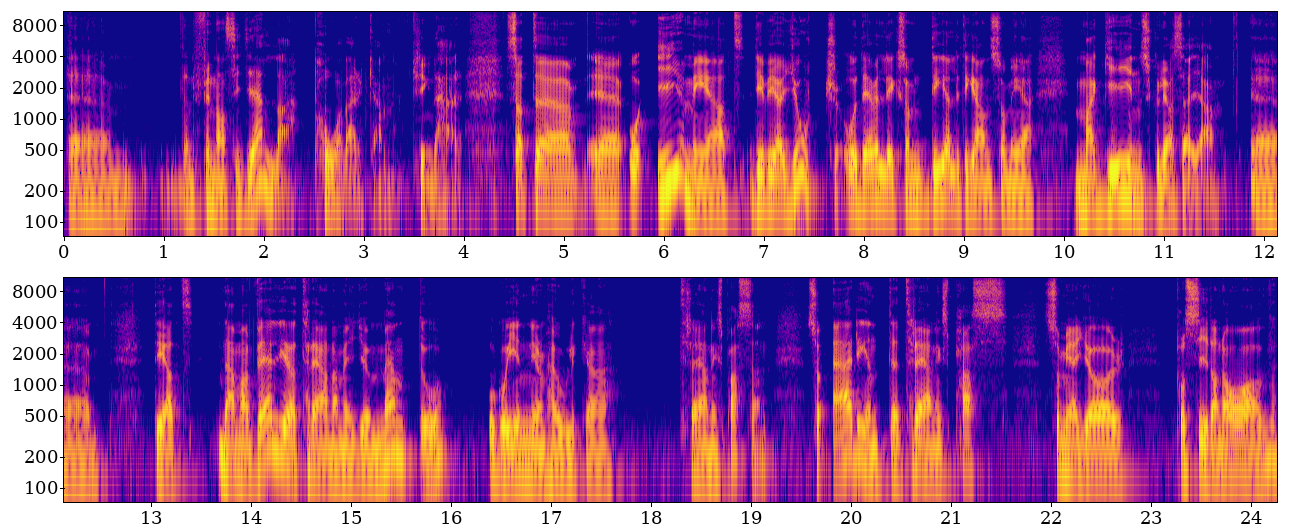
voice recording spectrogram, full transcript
eh, den finansiella påverkan kring det här. Så att, eh, eh, och i och med att det vi har gjort, och det är väl liksom det lite grann som är magin skulle jag säga, eh, det är att när man väljer att träna med Jumento och gå in i de här olika träningspassen så är det inte träningspass som jag gör på sidan av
